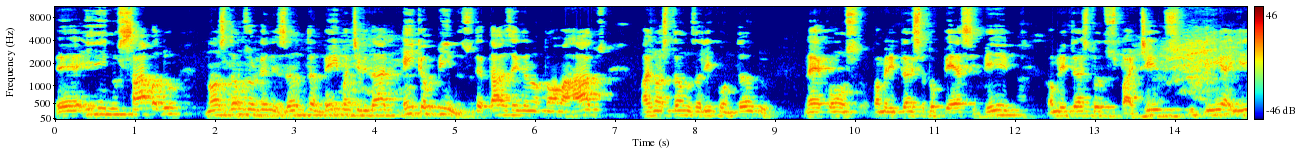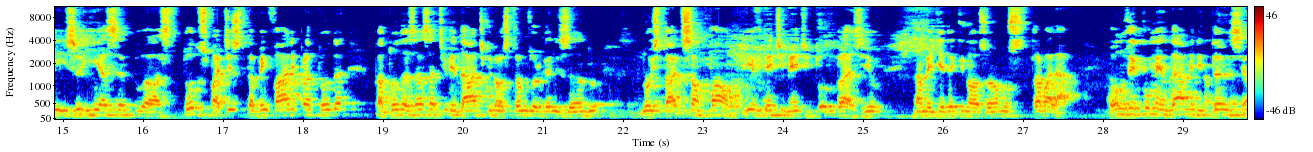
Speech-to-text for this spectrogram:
É, e no sábado, nós estamos organizando também uma atividade em Campinas. Os detalhes ainda não estão amarrados, mas nós estamos ali contando né, com, os, com, a militância do PSB, a militância de todos os partidos, e, e, isso, e as, as, todos os partidos também vale para toda, todas as atividades que nós estamos organizando no estado de São Paulo e, evidentemente, em todo o Brasil, na medida que nós vamos trabalhar. Vamos recomendar a militância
